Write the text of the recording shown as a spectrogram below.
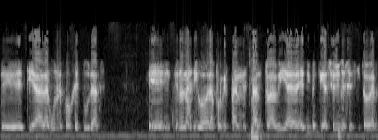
eh, tirar algunas conjeturas eh, que no las digo ahora porque están, están todavía en investigación y necesito ver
